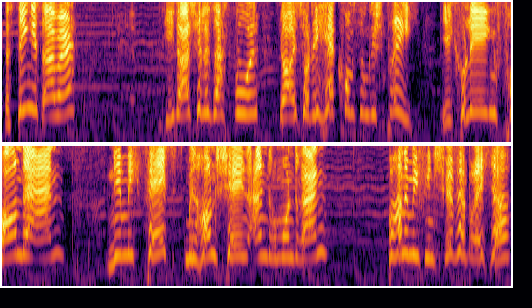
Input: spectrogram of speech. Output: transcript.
Das Ding ist aber, die Darsteller sagt wohl, ja, ich sollte herkommen zum Gespräch. Die Kollegen fahren da an, nehmen mich fest mit Handschellen, allem drum und dran, behandeln mich wie ein Schwerverbrecher,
